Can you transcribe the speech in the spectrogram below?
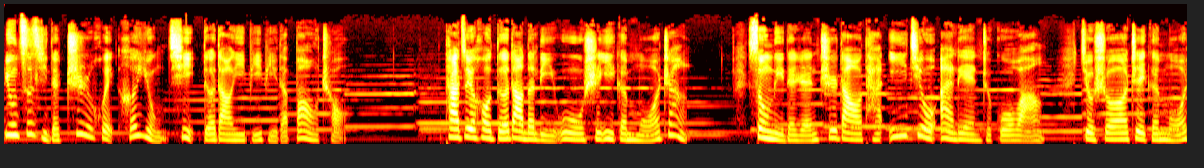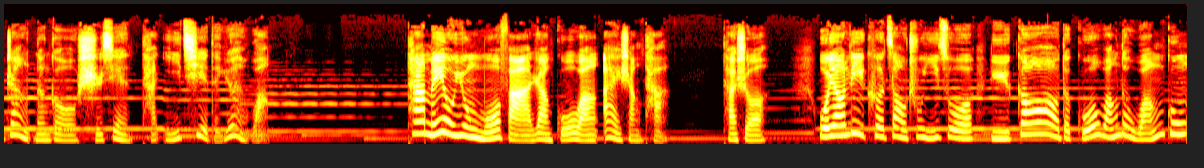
用自己的智慧和勇气得到一笔笔的报酬。她最后得到的礼物是一根魔杖，送礼的人知道他依旧爱恋着国王，就说这根魔杖能够实现他一切的愿望。他没有用魔法让国王爱上他，他说：“我要立刻造出一座与高傲的国王的王宫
